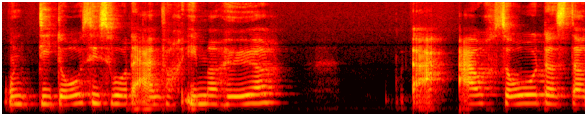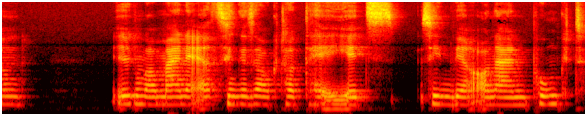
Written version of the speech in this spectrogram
und die Dosis wurde einfach immer höher. Auch so, dass dann irgendwann meine Ärztin gesagt hat, hey, jetzt sind wir an einem Punkt,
